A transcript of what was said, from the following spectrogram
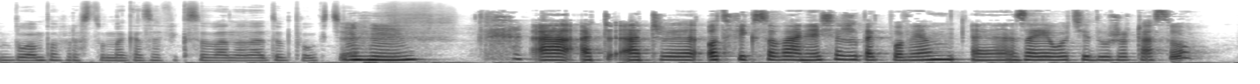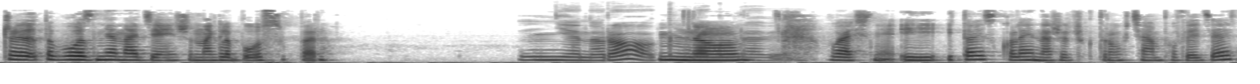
byłam po prostu mega zafiksowana na tym punkcie. Mm-hmm. A, a, a czy odfiksowanie się, że tak powiem, e, zajęło Ci dużo czasu? Czy to było z dnia na dzień, że nagle było super? Nie no, rok. No, prawie. właśnie. I, I to jest kolejna rzecz, którą chciałam powiedzieć,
